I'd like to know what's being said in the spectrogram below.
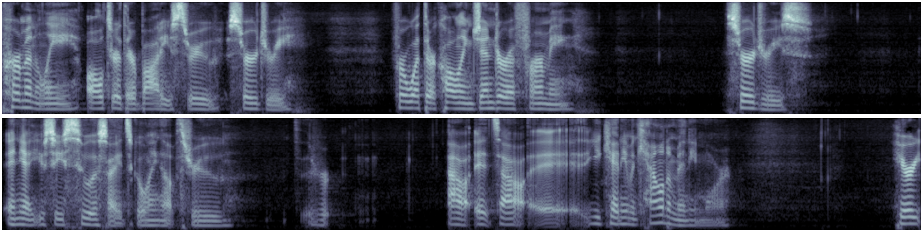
permanently alter their bodies through surgery for what they're calling gender affirming surgeries? And yet you see suicides going up through, out, it's out, eh, you can't even count them anymore. Here,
